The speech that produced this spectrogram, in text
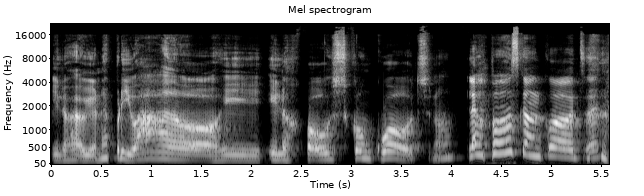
y los aviones privados y, y los posts con quotes, ¿no? Los posts con quotes.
